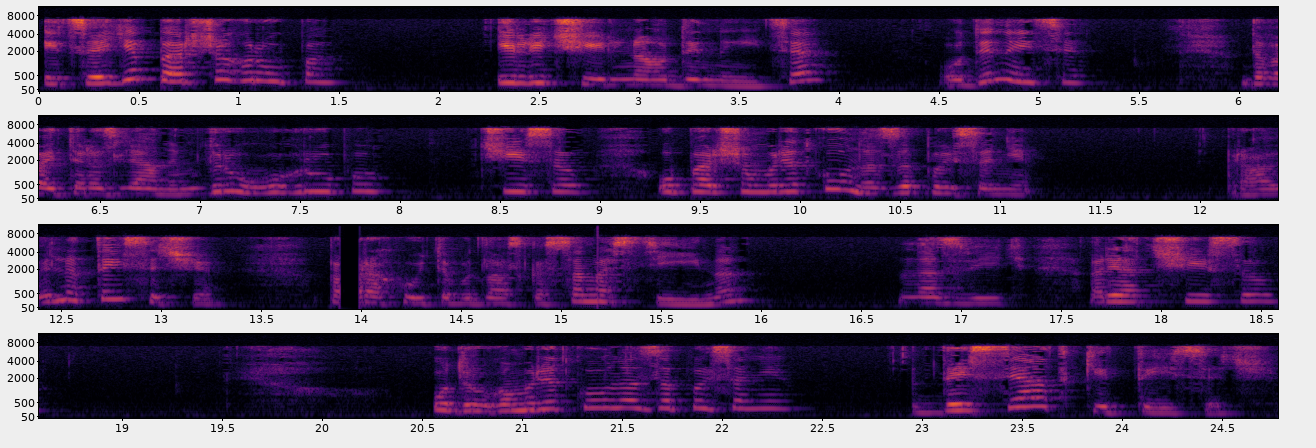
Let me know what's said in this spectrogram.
І це є перша група. І лічильна одиниця одиниці. Давайте розглянемо другу групу чисел. У першому рядку у нас записані правильно тисячі. Порахуйте, будь ласка, самостійно. Назвіть ряд чисел. У другому рядку у нас записані десятки тисяч.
